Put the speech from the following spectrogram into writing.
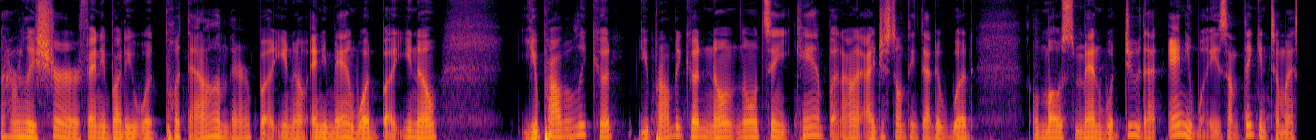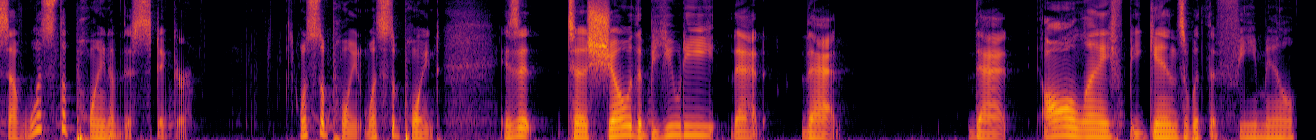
Not really sure if anybody would put that on there, but you know, any man would, but you know, you probably could. You probably could. No, no one's saying you can't, but I, I just don't think that it would. Most men would do that. Anyways, I'm thinking to myself, what's the point of this sticker? What's the point? What's the point? Is it to show the beauty that that that all life begins with the female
